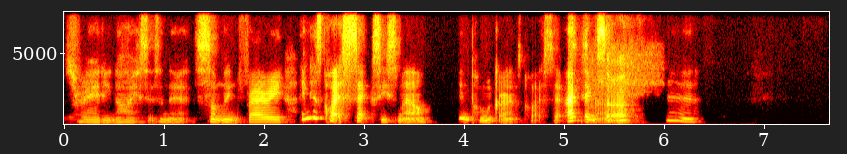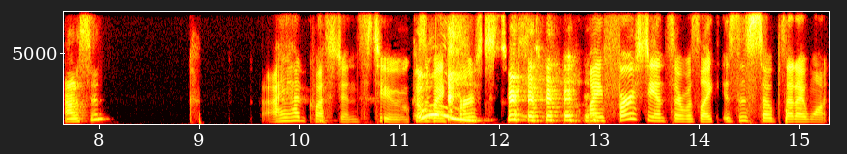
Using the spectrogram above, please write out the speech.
It's really nice, isn't it? Something very. I think it's quite a sexy smell. I think pomegranate's quite a sexy. I think smell. so. Yeah. Alison. I had questions too because my first my first answer was like, is this soap that I want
